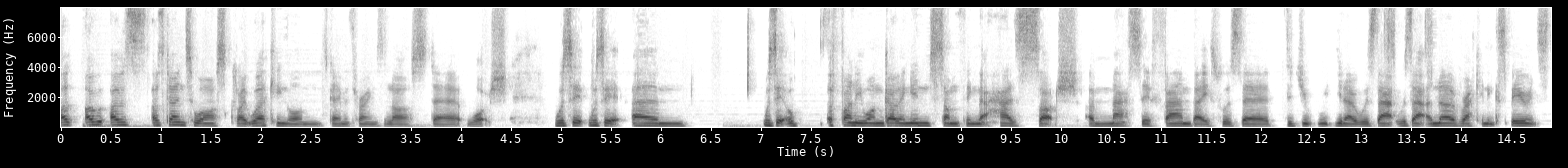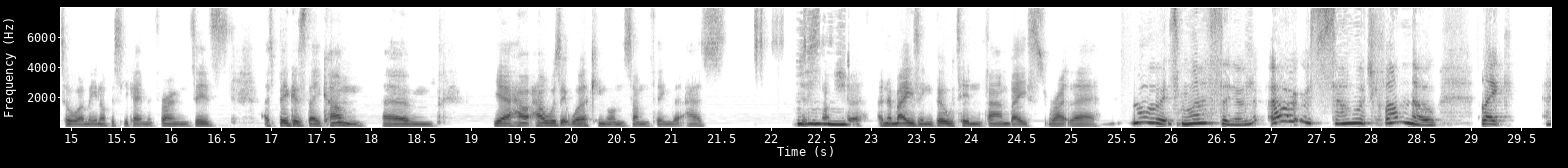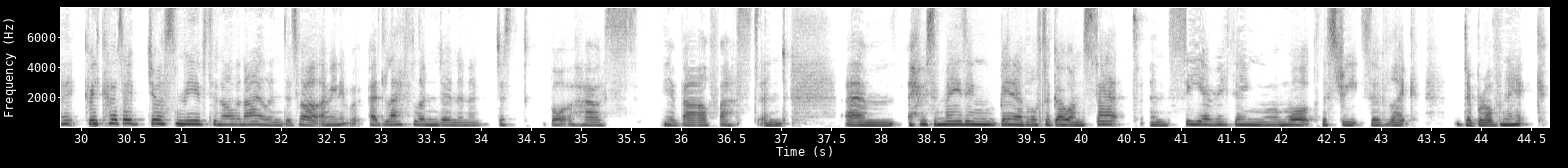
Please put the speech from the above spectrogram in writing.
I, I, I, was I was going to ask, like working on Game of Thrones, the last uh, watch, was it was it um, was it a, a, funny one going into something that has such a massive fan base? Was there? Did you you know was that was that a nerve wracking experience at all? I mean, obviously, Game of Thrones is as big as they come. Um, yeah, how how was it working on something that has just mm-hmm. such a, an amazing built-in fan base right there? Oh, it's massive. Oh, it was so much fun though. Like I, because I just moved to Northern Ireland as well. I mean, it, I'd left London and I just bought a house near Belfast, and um, it was amazing being able to go on set and see everything and walk the streets of like Dubrovnik.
